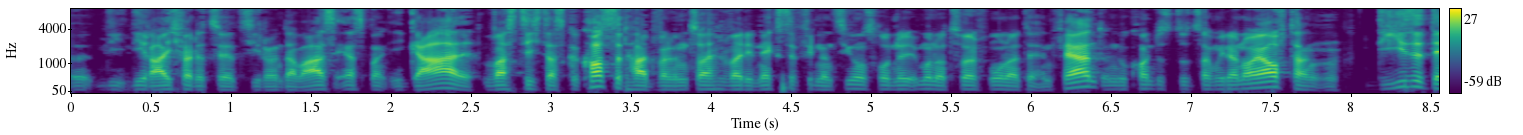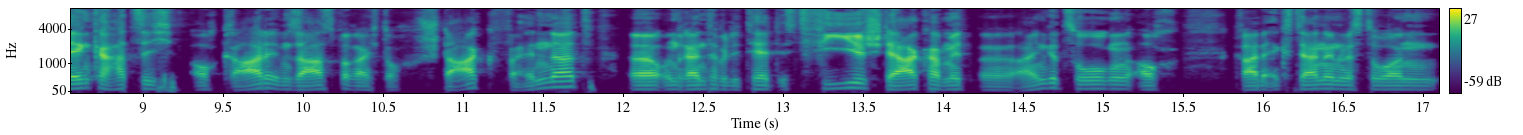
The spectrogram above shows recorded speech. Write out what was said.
äh, die, die Reichweite zu erzielen. Und da war es erstmal egal, was dich das gekostet hat, weil im Zweifel war die nächste Finanzierungsrunde immer nur zwölf Monate entfernt und du konntest sozusagen wieder neu auftanken. Diese Denke hat sich auch gerade im SaaS-Bereich doch stark verändert äh, und Rentabilität ist viel stärker mit äh, eingezogen. Auch gerade externe Investoren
